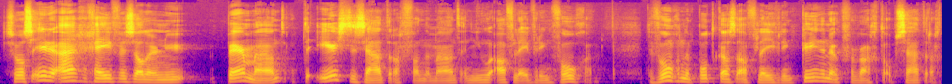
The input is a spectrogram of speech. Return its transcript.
Zoals eerder aangegeven zal er nu per maand op de eerste zaterdag van de maand een nieuwe aflevering volgen. De volgende podcastaflevering kun je dan ook verwachten op zaterdag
